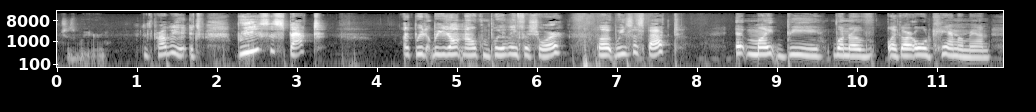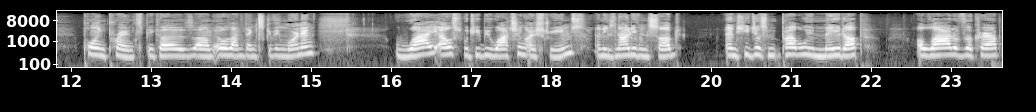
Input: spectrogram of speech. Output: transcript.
which is weird. It's probably it's. We suspect, like we we don't know completely for sure, but we suspect it might be one of like our old cameraman pulling pranks because um it was on Thanksgiving morning. Why else would he be watching our streams and he's not even subbed? And he just probably made up a lot of the crap,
